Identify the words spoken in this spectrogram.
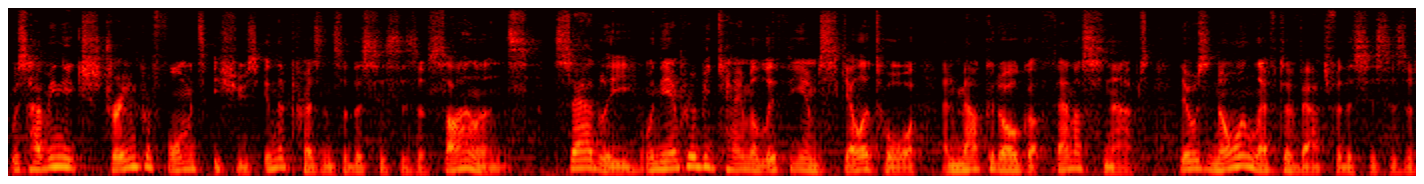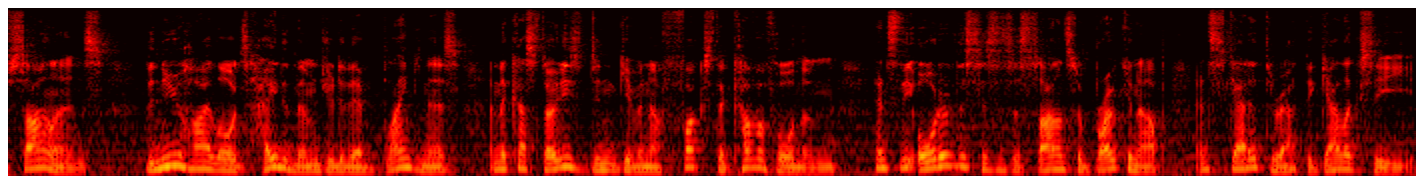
was having extreme performance issues in the presence of the Sisters of Silence. Sadly, when the Emperor became a lithium Skeletor and Malcador got Thanos snapped, there was no one left to vouch for the Sisters of Silence. The new High Lords hated them due to their blankness, and the Custodes didn't give enough fucks to cover for them, hence the Order of the Sisters of Silence were broken up and scattered throughout the galaxy.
